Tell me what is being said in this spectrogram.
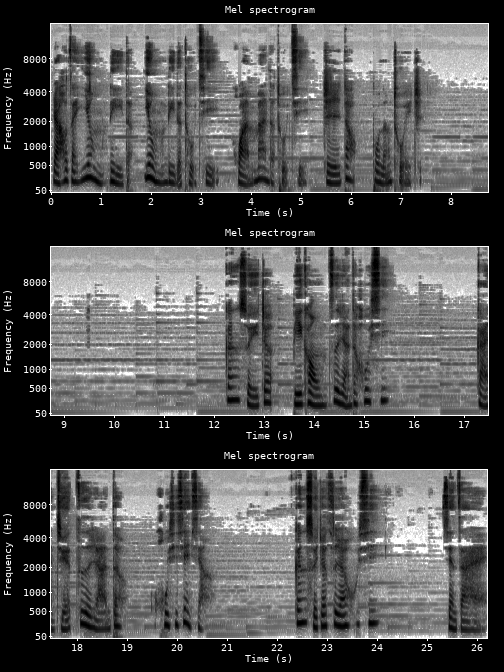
然后再用力的、用力的吐气，缓慢的吐气，直到不能吐为止。跟随着鼻孔自然的呼吸，感觉自然的呼吸现象。跟随着自然呼吸，现在。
